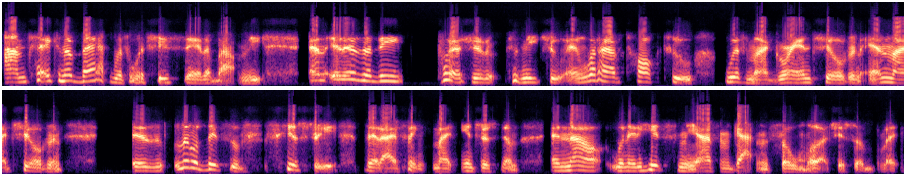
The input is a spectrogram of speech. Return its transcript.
I'm taken aback with what she said about me, and it is a deep pleasure to meet you. And what I've talked to with my grandchildren and my children is little bits of history that I think might interest them. And now, when it hits me, I've forgotten so much. It's a bla-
